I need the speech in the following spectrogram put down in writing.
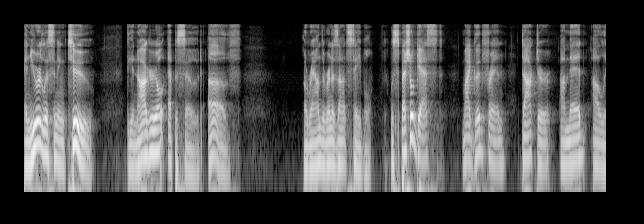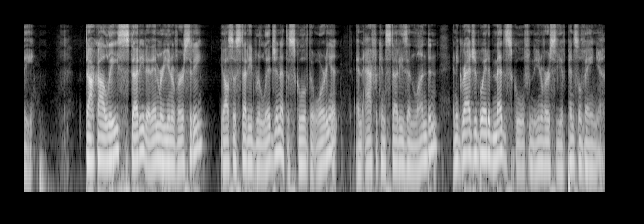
And you are listening to the inaugural episode of Around the Renaissance Table with special guest, my good friend, Dr. Ahmed Ali. Doc Ali studied at Emory University. He also studied religion at the School of the Orient and African Studies in London, and he graduated med school from the University of Pennsylvania.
